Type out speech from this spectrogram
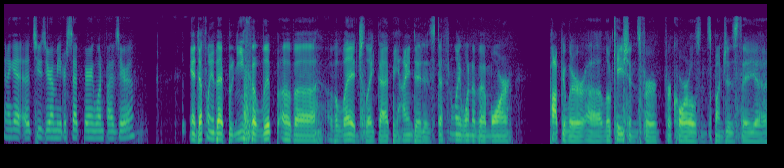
Can I get a 20 meter set bearing 150? Yeah, definitely that beneath the lip of a of a ledge like that behind it is definitely one of the more popular uh, locations for for corals and sponges. They uh,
